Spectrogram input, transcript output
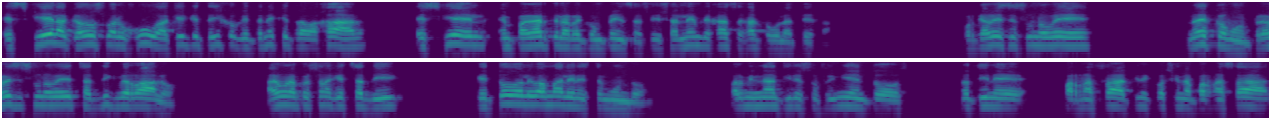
Es fiel a Kadosh Barujú, aquel que te dijo que tenés que trabajar, es fiel en pagarte la recompensa. Porque a veces uno ve, no es común, pero a veces uno ve tzaddik berralo. Hay una persona que es que todo le va mal en este mundo. Parminá tiene sufrimientos, no tiene parnasá, tiene cosas en la parnasá.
